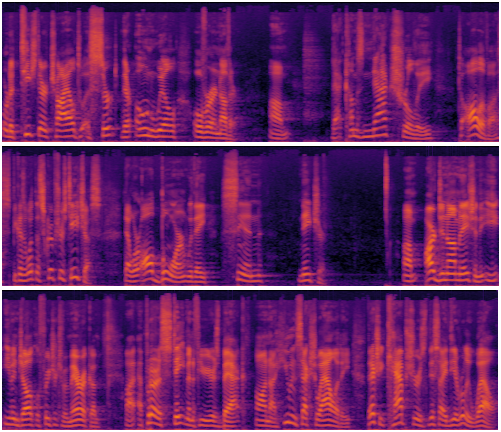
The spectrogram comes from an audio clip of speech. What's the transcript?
or to teach their child to assert their own will over another. Um, that comes naturally to all of us because of what the scriptures teach us that we're all born with a sin nature. Um, our denomination, the Evangelical Free Church of America, uh, I put out a statement a few years back on uh, human sexuality that actually captures this idea really well.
